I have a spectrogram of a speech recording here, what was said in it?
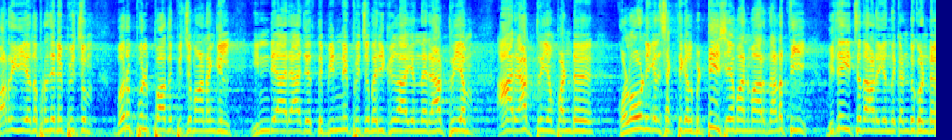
വർഗീയത പ്രചരിപ്പിച്ചും വെറുപ്പുൽപാദിപ്പിച്ചുമാണെങ്കിൽ ഇന്ത്യ രാജ്യത്ത് ഭിന്നിപ്പിച്ച് ഭരിക്കുക എന്ന രാഷ്ട്രീയം ആ രാഷ്ട്രീയം പണ്ട് കൊളോണിയൽ ശക്തികൾ ബ്രിട്ടീഷ് ഏമാന്മാർ നടത്തി വിജയിച്ചതാണ് എന്ന് കണ്ടുകൊണ്ട്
